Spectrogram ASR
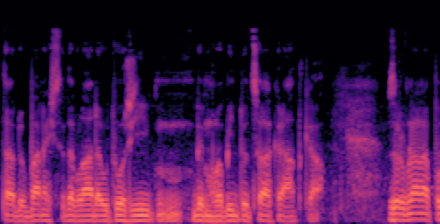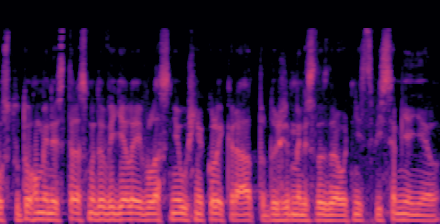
ta doba, než se ta vláda utvoří, by mohla být docela krátká. Zrovna na postu toho ministra jsme to viděli vlastně už několikrát, protože minister zdravotnictví se měnil.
